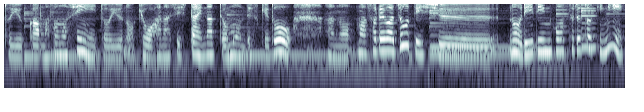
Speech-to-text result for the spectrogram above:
というか、まあ、その真意というのを今日お話ししたいなって思うんですけどあの、まあ、それはジョーティッシュのリーディングをする時に、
